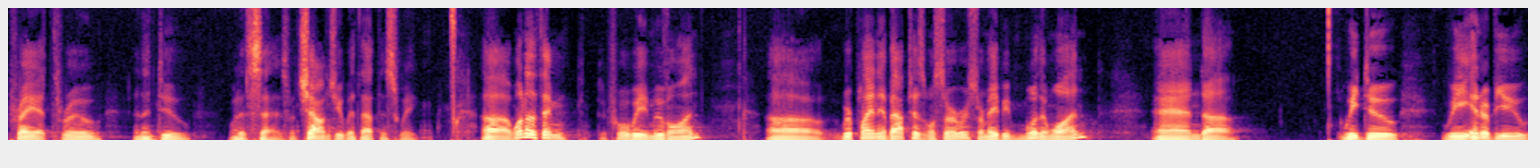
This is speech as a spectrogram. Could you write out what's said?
pray it through, and then do what it says. I'll challenge you with that this week. Uh, one other thing before we move on. Uh, we're planning a baptismal service, or maybe more than one, and uh, we do we interview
